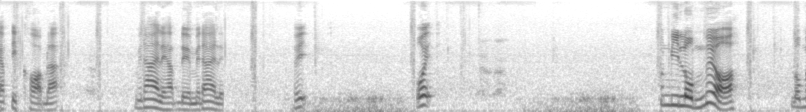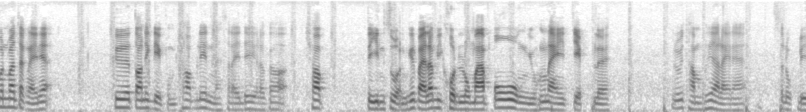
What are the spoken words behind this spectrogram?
ครับ ติดขอบแล้ว ไม่ได้เลยครับ เดินไม่ได้เลย เฮ้ย โอ้ย มันมีลมด้วยเหรอ ลมมันมาจากไหนเนี่ย คือตอนเด็กๆผมชอบเล่นนะสไลเดอร์แล้วก็ชอบปีนสวนขึ้นไปแล้วมีคนลงมาโป้งอยู่ข้างในเจ็บเลย ไม่รู้ทำเพื่ออะไรนะฮะสนุกดี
